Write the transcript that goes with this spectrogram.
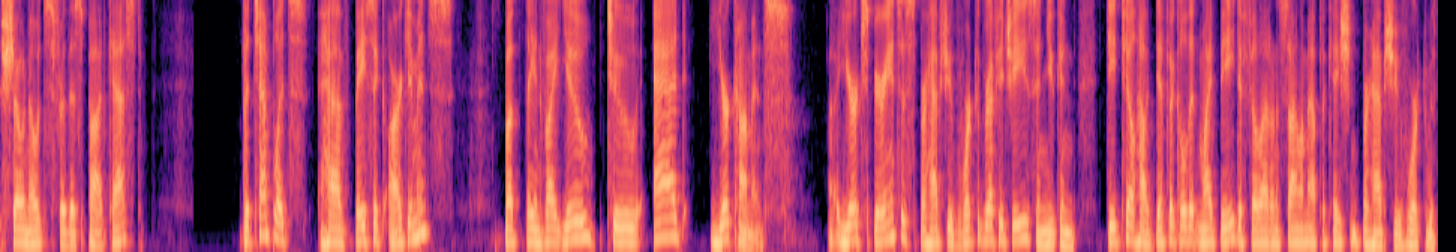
show notes for this podcast. The templates have basic arguments, but they invite you to add your comments, uh, your experiences. Perhaps you've worked with refugees and you can detail how difficult it might be to fill out an asylum application. Perhaps you've worked with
